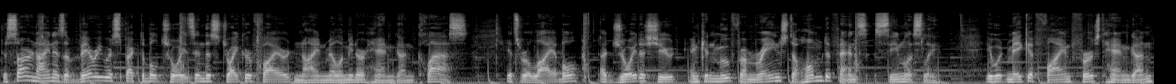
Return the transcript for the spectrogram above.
The SAR-9 is a very respectable choice in the striker-fired 9mm handgun class. It's reliable, a joy to shoot, and can move from range to home defense seamlessly. It would make a fine first handgun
